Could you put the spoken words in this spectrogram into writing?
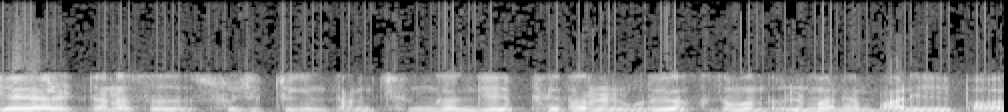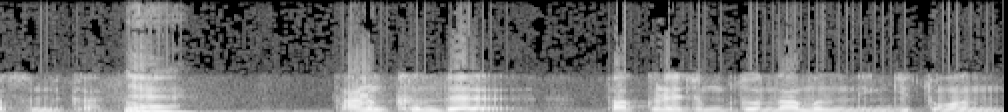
여야를 떠나서 수직적인 당청 관계의 폐단을 우리가 그동안 얼마나 많이 봐왔습니까? 예. 다는컨대 박근혜 정부도 남은 임기 동안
